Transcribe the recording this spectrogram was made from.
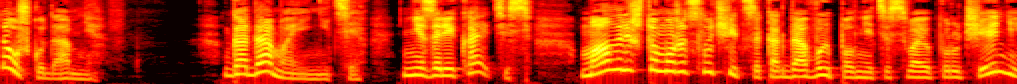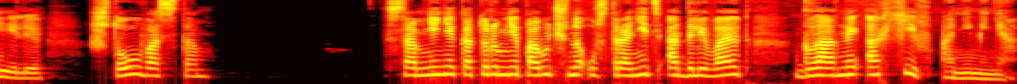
Да уж куда мне. Года мои не те, не зарекайтесь. Мало ли что может случиться, когда выполните свое поручение или что у вас там. Сомнения, которые мне поручено устранить, одолевают главный архив, а не меня.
